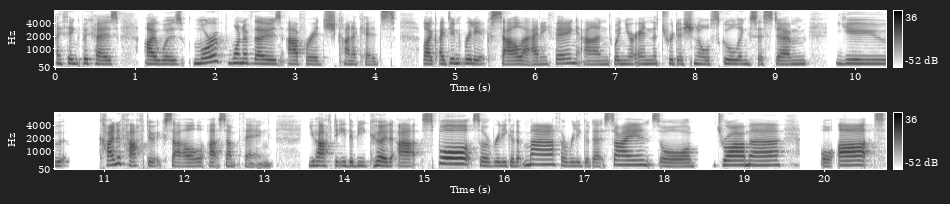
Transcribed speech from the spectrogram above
I think because I was more of one of those average kind of kids. Like I didn't really excel at anything and when you're in the traditional schooling system, you kind of have to excel at something. You have to either be good at sports or really good at math or really good at science or drama or art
